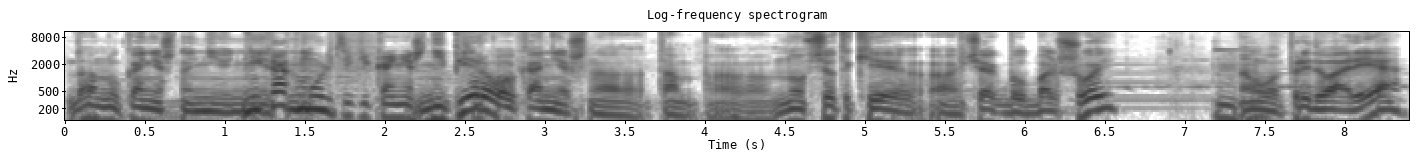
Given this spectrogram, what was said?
Да, ну, конечно, не... Не как в мультике, конечно. Не первого, типов. конечно, там, э, но все-таки человек был большой, Мгм. вот, при дворе,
